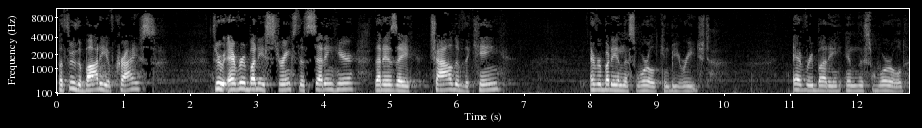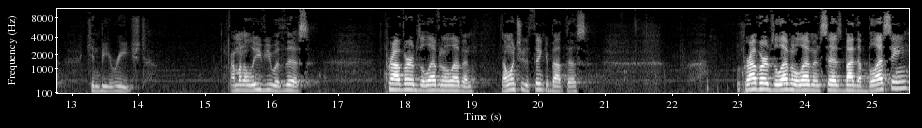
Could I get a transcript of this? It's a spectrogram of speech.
But through the body of Christ, through everybody's strengths that's sitting here that is a child of the King, everybody in this world can be reached. Everybody in this world can be reached. I'm going to leave you with this Proverbs 11 11. I want you to think about this. Proverbs 11 11 says, By the blessing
